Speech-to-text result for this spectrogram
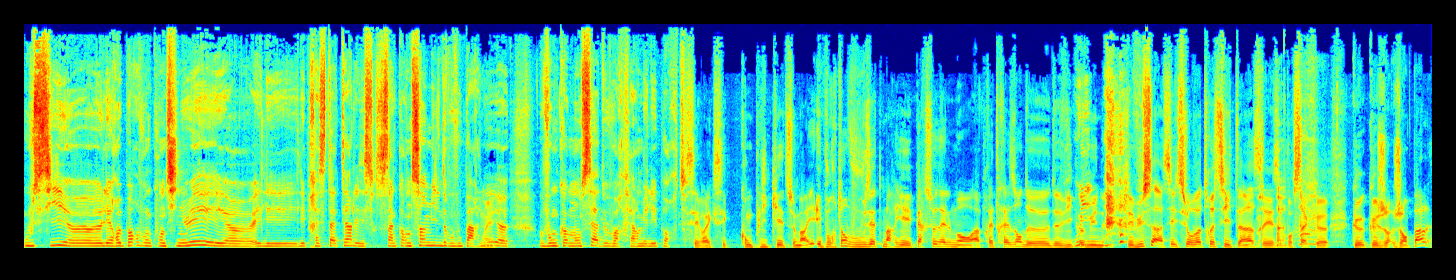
ou si les reports vont continuer et, les, prestataires, les 55 000 dont vous parlez, vont commencer à devoir fermer les portes. C'est vrai que c'est compliqué de se marier. Et pourtant, vous vous êtes marié personnellement après 13 ans de, vie commune. J'ai vu ça, c'est sur votre site. Hein. c'est pour ça que, que, que j'en parle.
